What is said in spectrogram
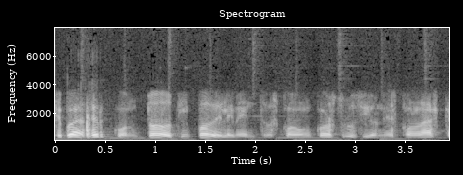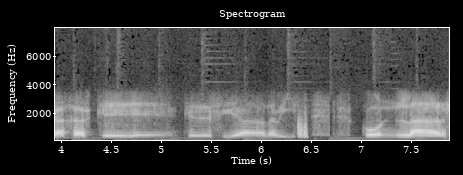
Se puede hacer con todo tipo de elementos, con construcciones, con las cajas que, decía David, con las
